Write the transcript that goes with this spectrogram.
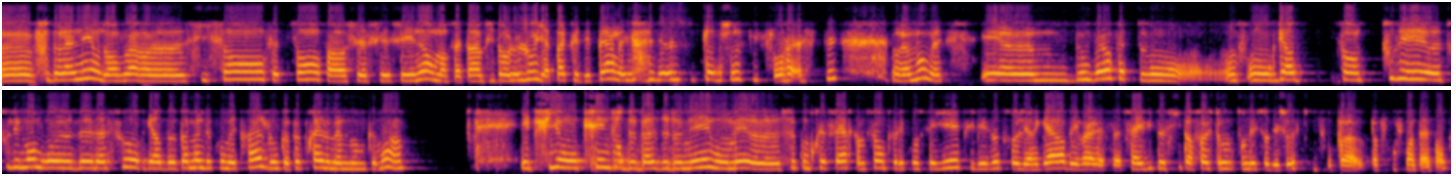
Euh, dans l'année, on doit en voir euh, 600, 700. Enfin, c'est énorme en fait. Hein. Puis dans le lot, il n'y a pas que des perles. Il y, a plein de choses qui sont achetées, vraiment. Mais... Et euh, donc voilà, en fait, on, on, on regarde. Enfin, tous les euh, tous les membres de l'assaut regardent pas mal de courts métrages, donc à peu près le même nombre que moi. Hein. Et puis on crée une sorte de base de données où on met euh, ceux qu'on préfère, comme ça on peut les conseiller, puis les autres les regardent, et voilà, ça, ça évite aussi parfois justement de tomber sur des choses qui ne sont pas, pas franchement intéressantes.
